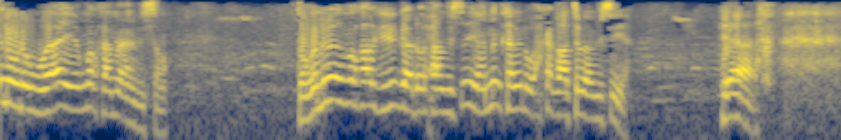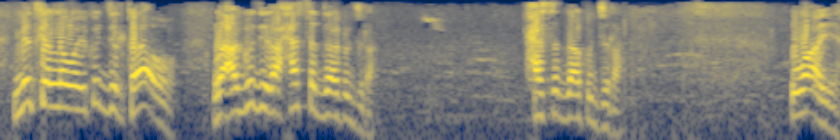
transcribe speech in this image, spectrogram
inuuna waayen markaa ma aaminsano doqonimada markaa halkii ka gaadho wuxuu aaminsan yahay nin kale inuu wax ka qaato buu aaminsan yahay ya mid kalena way ku jirtaa oo waxaa ku jira xasad baa ku jira xasad baa ku jira waayo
